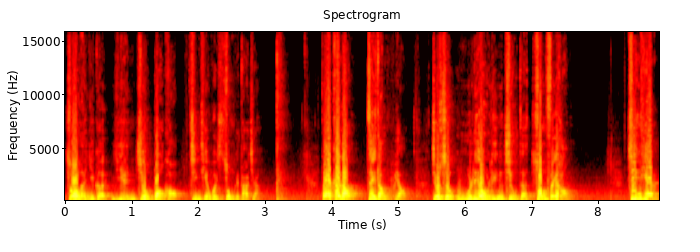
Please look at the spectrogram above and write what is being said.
做了一个研究报告，今天会送给大家。大家看到这档股票就是五六零九的中飞航，今天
